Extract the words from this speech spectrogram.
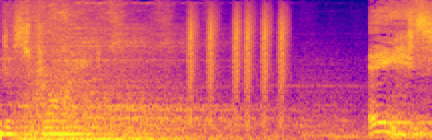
Destroyed. Aced.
